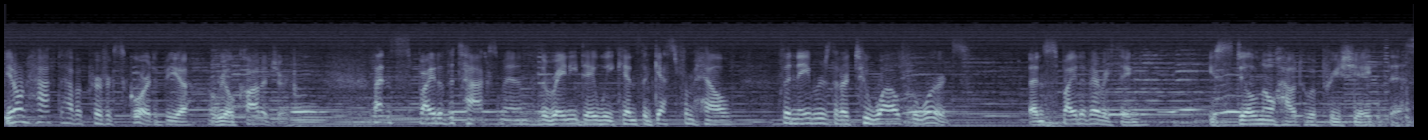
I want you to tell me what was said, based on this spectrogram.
you don't have to have a perfect score to be a, a real cottager. That in spite of the taxman, the rainy day weekends, the guests from hell, the neighbors that are too wild for words, that in spite of everything, you still know how to appreciate this.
